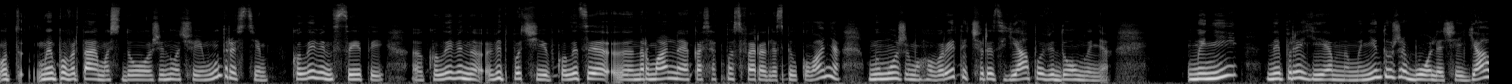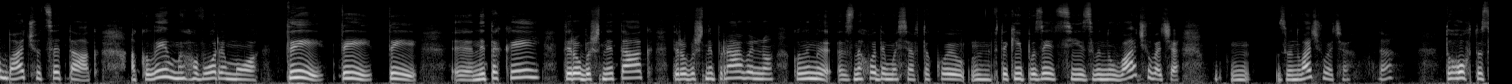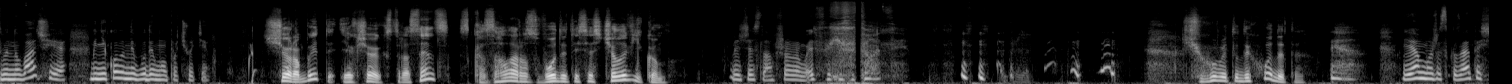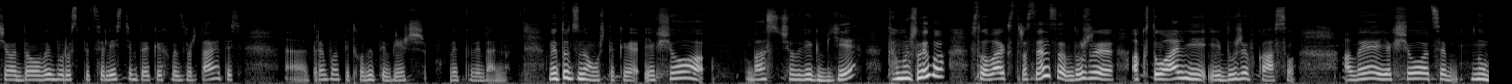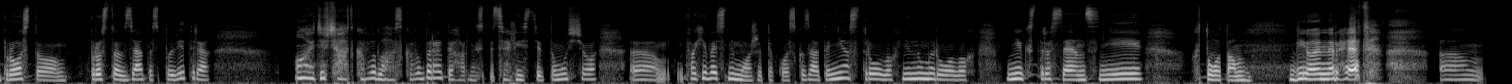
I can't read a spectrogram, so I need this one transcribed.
От ми повертаємось до жіночої мудрості, коли він ситий, е, коли він відпочив, коли це е, нормальна якась атмосфера для спілкування, ми можемо говорити через я-повідомлення. Мені неприємно, мені дуже боляче, я бачу це так. А коли ми говоримо ти, ти, ти е, не такий, ти робиш не так, ти робиш неправильно, коли ми знаходимося в, такої, в такій позиції звинувачувача, звинувачувача? Того, хто звинувачує, ми ніколи не будемо почуті. Що робити, якщо екстрасенс сказала розводитися з чоловіком? Вячеслав, що робити в такій ситуації? Чого ви туди ходите? Я можу сказати, що до вибору спеціалістів, до яких ви звертаєтесь, е, треба підходити більш відповідально. Ну і тут знову ж таки, якщо вас чоловік б'є, то можливо слова екстрасенса дуже актуальні і дуже в касу. Але якщо це ну просто, просто взяти з повітря. Ой, дівчатка, будь ласка, вибирайте гарних спеціалістів, тому що е, фахівець не може такого сказати ні астролог, ні нумеролог, ні екстрасенс, ні хто там, біоенергет. Е,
